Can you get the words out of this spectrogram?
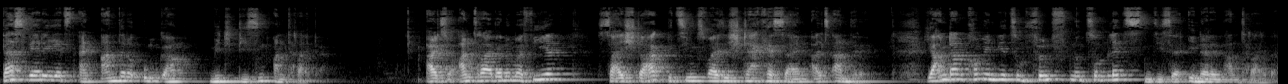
Das wäre jetzt ein anderer Umgang mit diesem Antreiber. Also Antreiber Nummer 4, sei stark bzw. stärker sein als andere. Ja, und dann kommen wir zum fünften und zum letzten dieser inneren Antreiber.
